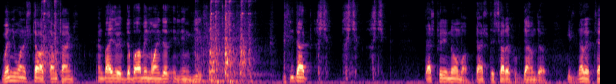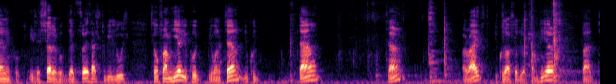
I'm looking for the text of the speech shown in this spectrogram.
When you want to start, sometimes. And by the way, the bobbin winder is in gear. So you see that? That's pretty normal. That's the shuttle hook down there. It's not a turning hook. It's a shuttle hook. The thread has to be loose. So from here, you could, you want to turn, you could down, turn. All right. You could also do it from here, but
